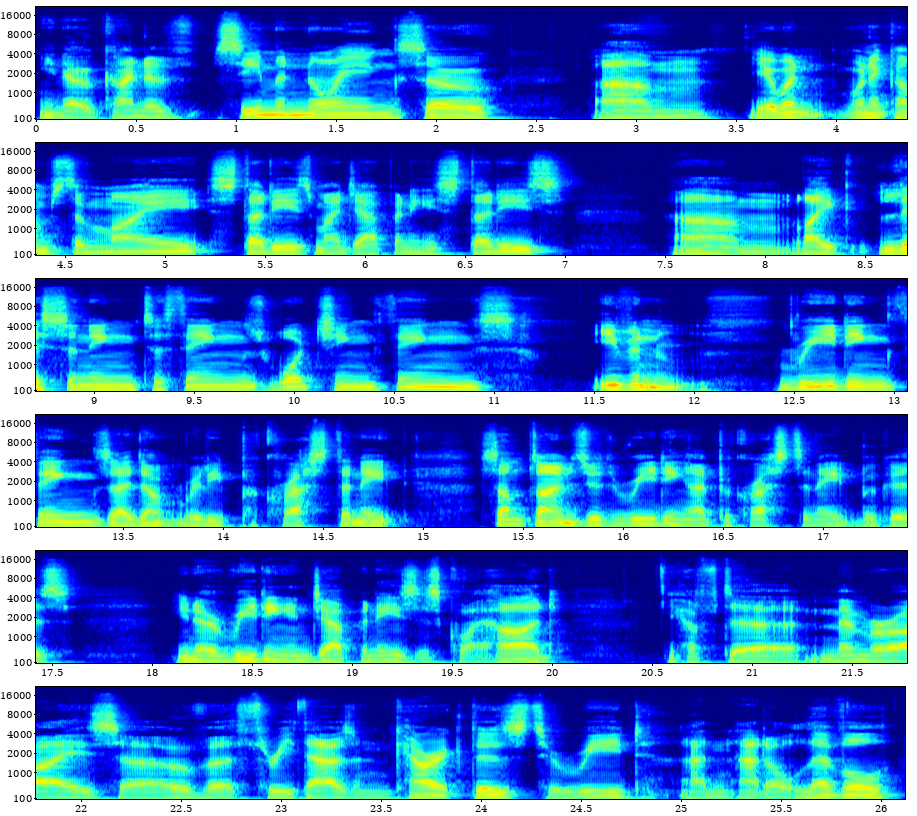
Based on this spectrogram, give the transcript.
you know kind of seem annoying. So um, yeah, when when it comes to my studies, my Japanese studies, um, like listening to things, watching things, even reading things, I don't really procrastinate. Sometimes with reading, I procrastinate because you know reading in Japanese is quite hard. You have to memorize uh, over 3,000 characters to read at an adult level.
